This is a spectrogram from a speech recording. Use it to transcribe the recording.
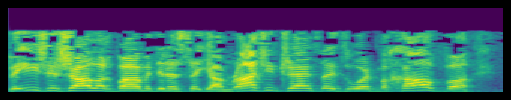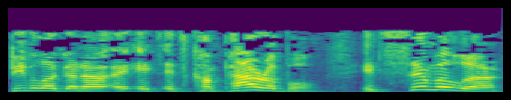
beisha shalach ba. Rashi translates the word mechalfa. People are gonna. It, it's comparable. It's similar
